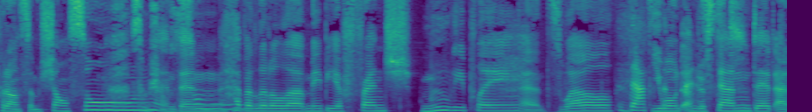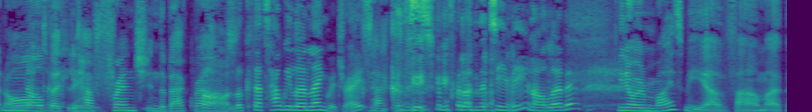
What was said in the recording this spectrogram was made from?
Put on some chansons, Some and then have a little, uh, maybe a French movie playing as well. That's you won't best. understand it at all, but you have French in the background. Oh, look, that's how we learn language, right? Exactly. Just put on the TV and I'll learn it. You know, it reminds me of um, a,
